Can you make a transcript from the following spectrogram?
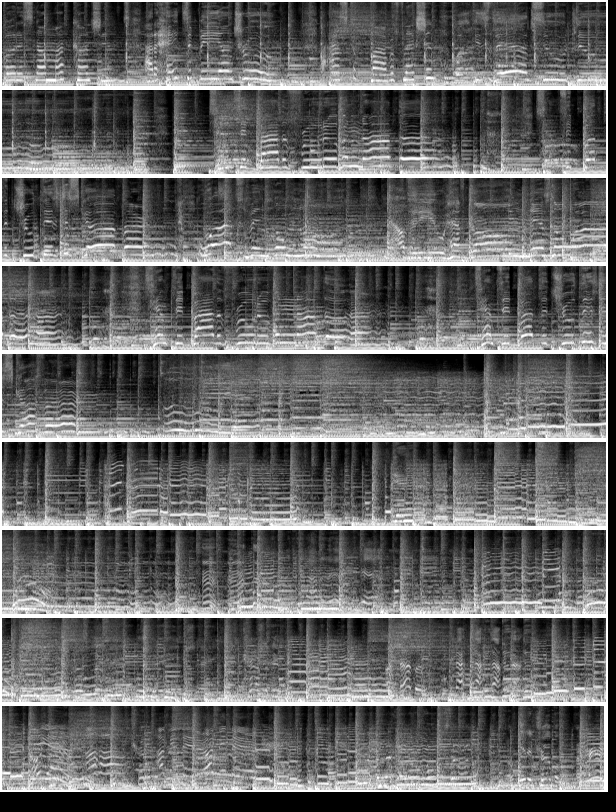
But it's not my conscience. I'd hate to be untrue. I ask of my reflection, what is there to do? Tempted by the fruit of another. Tempted, but the truth is discovered. fruit of another. Tempted, but the truth is discovered. in trouble.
